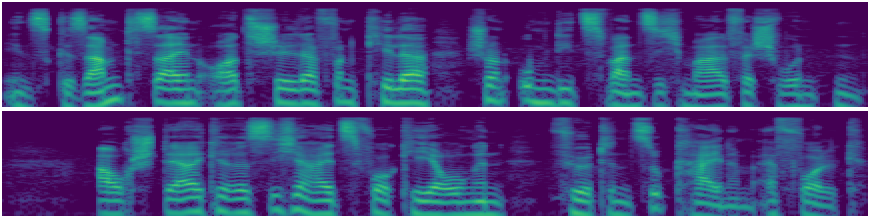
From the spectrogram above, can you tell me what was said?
Insgesamt seien Ortsschilder von Killer schon um die 20 Mal verschwunden. Auch stärkere Sicherheitsvorkehrungen führten zu keinem Erfolg.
